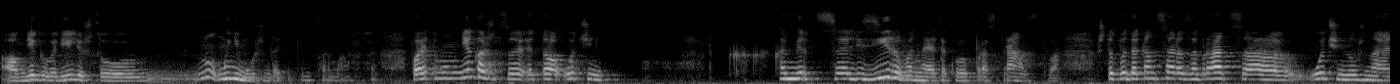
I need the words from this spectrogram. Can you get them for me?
а мне говорили, что ну, мы не можем дать эту информацию. Поэтому мне кажется, это очень коммерциализированное такое пространство. Чтобы до конца разобраться, очень нужно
